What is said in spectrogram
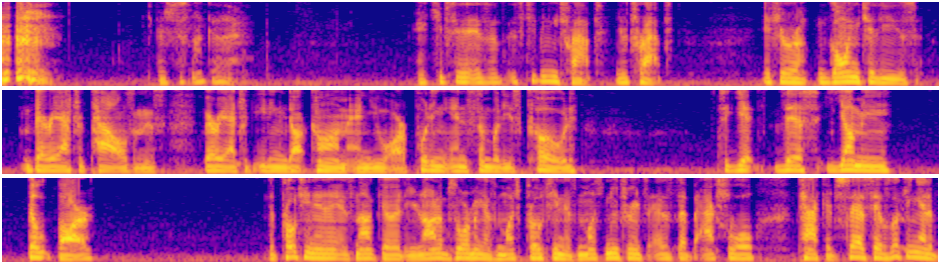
it's just not good. It keeps it's, it's keeping you trapped. You're trapped. If you're going to these bariatric pals and this bariatriceating.com and you are putting in somebody's code to get this yummy built bar the protein in it is not good. You're not absorbing as much protein, as much nutrients as the actual package says. I was looking at a,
